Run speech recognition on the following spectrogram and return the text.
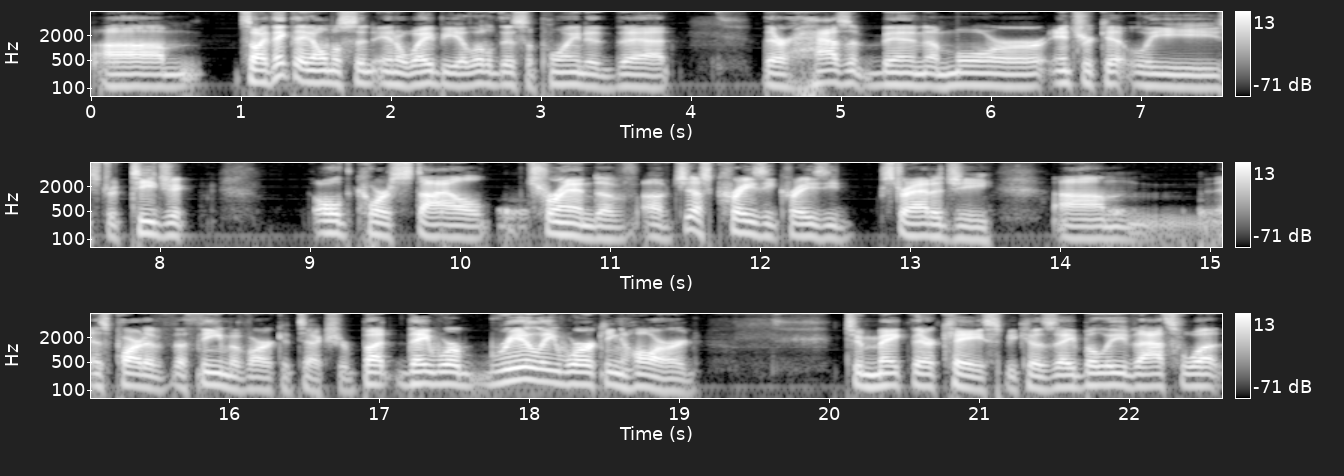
Um, so I think they almost, in, in, a way, be a little disappointed that there hasn't been a more intricately strategic old course style trend of, of just crazy, crazy strategy um, as part of the theme of architecture. But they were really working hard to make their case because they believe that's what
